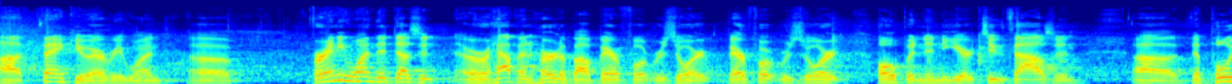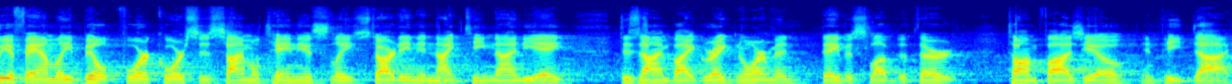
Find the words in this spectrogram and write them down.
Uh, thank you, everyone. Uh, for anyone that doesn't or haven't heard about Barefoot Resort, Barefoot Resort opened in the year 2000. Uh, the Puglia family built four courses simultaneously, starting in 1998, designed by Greg Norman, Davis Love III, Tom Fazio, and Pete Dye.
